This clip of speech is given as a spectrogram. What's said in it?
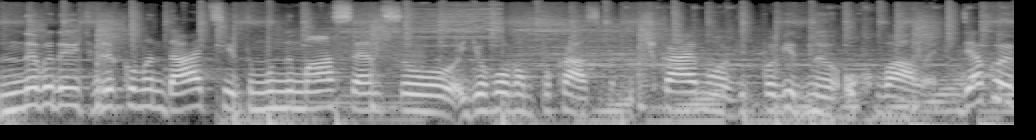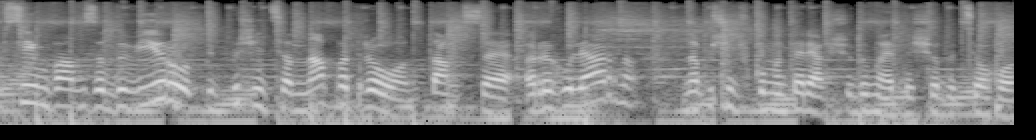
не видають в рекомендації, тому нема сенсу його вам показувати. Чекаємо відповідної ухвали. Дякую всім вам за довіру. Підпишіться на Patreon, там все регулярно. Напишіть в коментарях, що думаєте щодо цього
